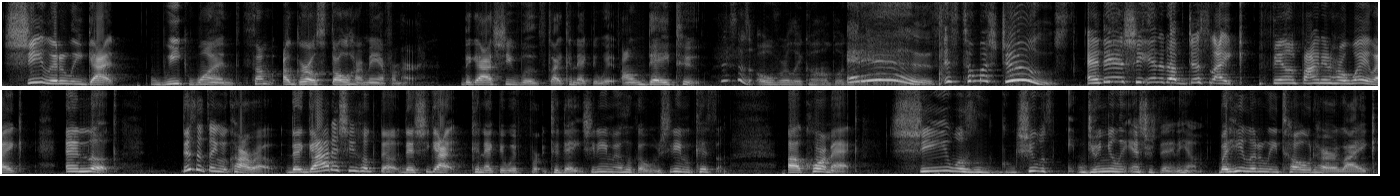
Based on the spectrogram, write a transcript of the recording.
she literally got week one, some a girl stole her man from her. The guy she was like connected with on day two. This is overly complicated. It is. It's too much juice. And then she ended up just like feeling finding her way. Like, and look, this is the thing with Caro. The guy that she hooked up, that she got connected with for, to date, she didn't even hook up with him. She didn't even kiss him. Uh, Cormac. She was she was genuinely interested in him, but he literally told her like,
